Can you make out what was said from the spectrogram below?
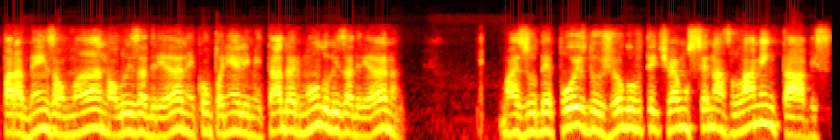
Parabéns ao Mano, ao Luiz Adriano e Companhia Limitada, o irmão do Luiz Adriano. Mas o depois do jogo tivemos cenas lamentáveis.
